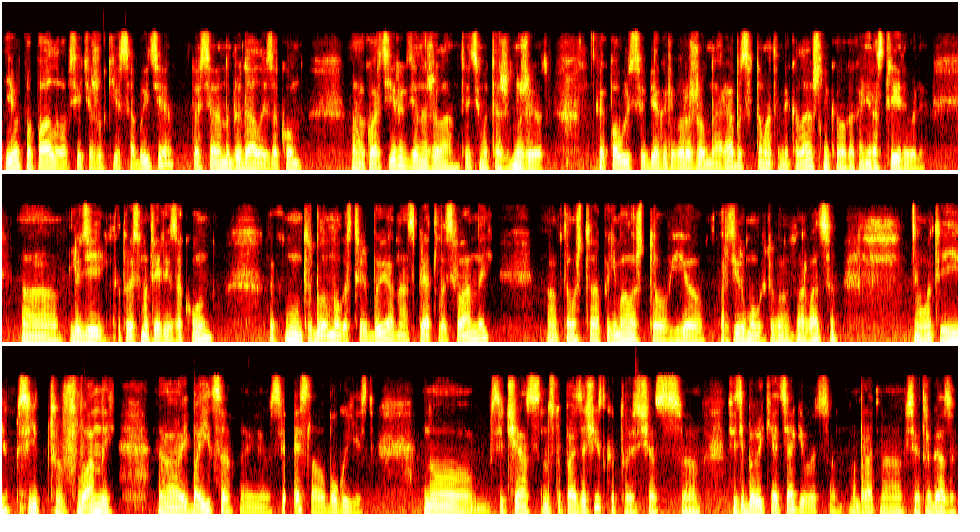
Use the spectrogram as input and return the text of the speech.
И вот попала во все эти жуткие события. То есть она наблюдала из окон а, квартиры, где она жила, на третьем этаже, ну, живет. Как по улице бегали вооруженные арабы с автоматами Калашникова, как они расстреливали э, людей, которые смотрели закон. Ну, тут было много стрельбы, она спряталась в ванной, э, потому что понимала, что в ее квартиру могут ворваться. Вот, и сидит в ванной э, и боится. И связь, слава богу, есть. Но сейчас наступает зачистка, то есть сейчас все эти боевики оттягиваются обратно в сектор газа.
